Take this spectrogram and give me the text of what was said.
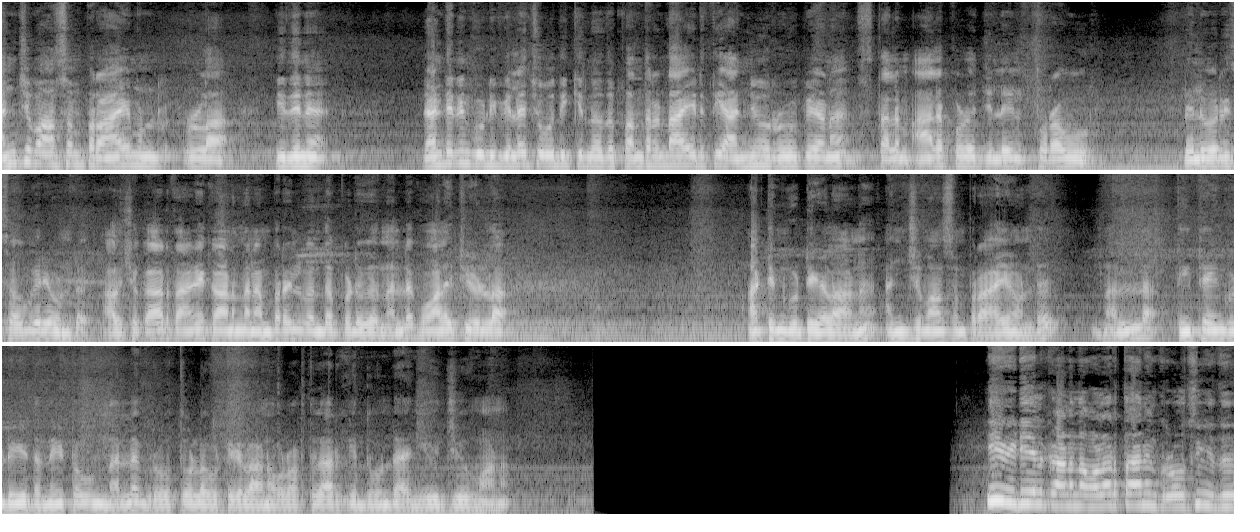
അഞ്ച് മാസം പ്രായമുള്ള ഇതിന് രണ്ടിനും കൂടി വില ചോദിക്കുന്നത് പന്ത്രണ്ടായിരത്തി അഞ്ഞൂറ് രൂപയാണ്. സ്ഥലം ആലപ്പുഴ ജില്ലയിൽ തുറവൂർ. ഡെലിവറി സൗകര്യമുണ്ട്. ആവശ്യക്കാർ താഴെ കാണുന്ന നമ്പറിൽ ബന്ധപ്പെടുക. നല്ല ക്വാളിറ്റിയുള്ള ആട്ടിൻകുട്ടികളാണ്. അഞ്ച് മാസം പ്രായമുണ്ട്. നല്ല തീറ്റയും കൂടി ഇടനീട്ടവും നല്ല ഗ്രോത്തുള്ള കുട്ടികളാണ് വളർത്തുകാർക്ക് എന്തുകൊണ്ട് അനുയോജ്യവുമാണ്. ഈ വീഡിയോയിൽ കാണുന്ന വളർത്താനും ക്രോസ് ചെയ്ത്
